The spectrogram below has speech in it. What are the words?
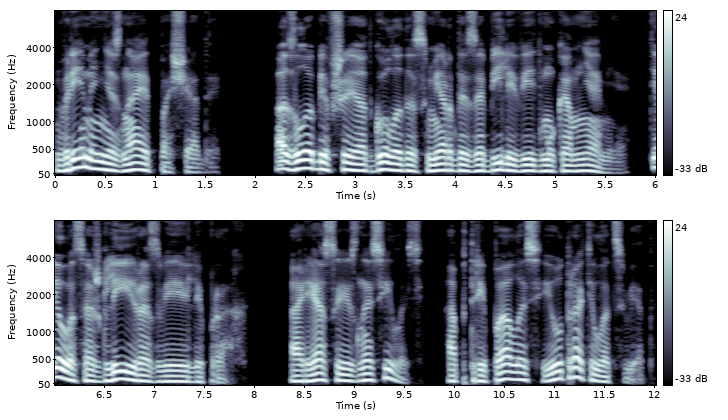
Время не знает пощады. Озлобившие от голода смерды забили ведьму камнями, тело сожгли и развеяли прах. А ряса износилась, обтрепалась и утратила цвет.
